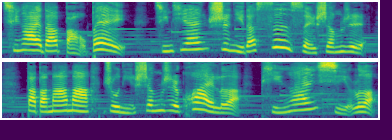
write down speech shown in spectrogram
亲爱的宝贝，今天是你的四岁生日，爸爸妈妈祝你生日快乐，平安喜乐。”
